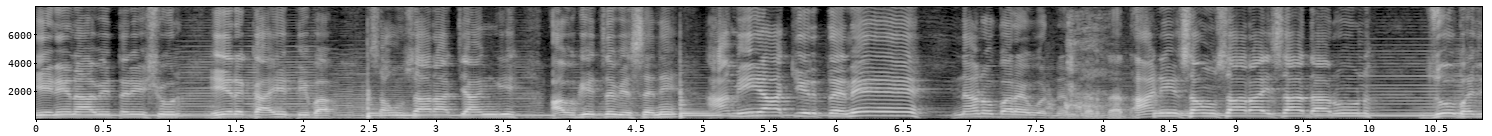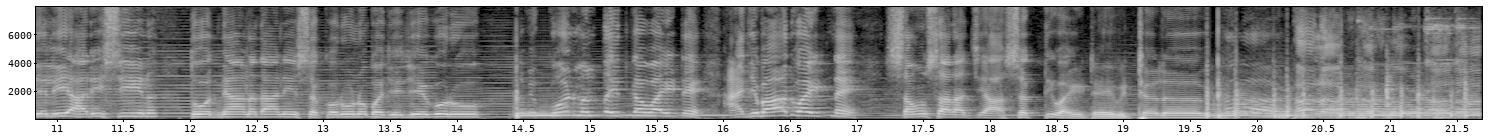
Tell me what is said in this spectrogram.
येणे नावे तरी शूर. एर काय ती बाप संसाराच्या अंगी अवघेच व्यसने. आम्ही या कीर्तने ज्ञानोबाराय वर्णन करतात. आणि संसार ऐसा दारून जो भजली हरिशीन तो ज्ञानदाने सकरून भजे जे गुरु. तुम्ही कोण म्हणता इतका वाईट आहे? अजिबात वाईट नाही. संसाराची आसक्ती वाईट आहे. विठ्ठल विठ्ठल.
